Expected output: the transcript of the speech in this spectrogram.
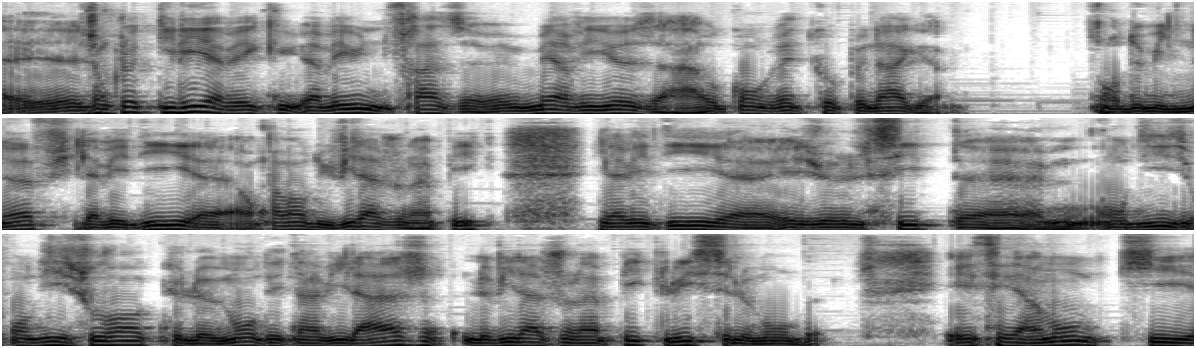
Euh, Jean-Claude Killy avait, avait une phrase merveilleuse au congrès de Copenhague en 2009, il avait dit, euh, en parlant du village olympique, il avait dit, euh, et je le cite, euh, on dit, on dit souvent que le monde est un village. Le village olympique, lui, c'est le monde, et c'est un monde qui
